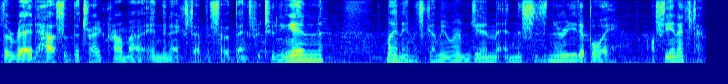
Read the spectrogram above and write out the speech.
the red House of the Trichroma in the next episode. Thanks for tuning in. My name is Gummy Worm Jim, and this is Narita Boy. I'll see you next time.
